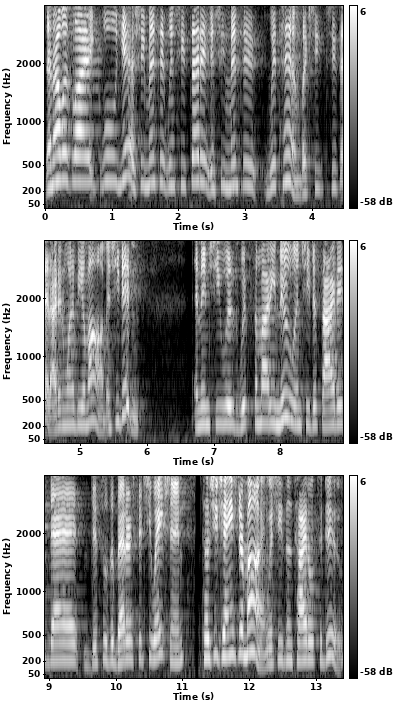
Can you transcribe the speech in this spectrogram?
And I was like, well, yeah, she meant it when she said it and she meant it with him. Like she she said, I didn't want to be a mom and she didn't. And then she was with somebody new and she decided that this was a better situation. So she changed her mind, which she's entitled to do.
